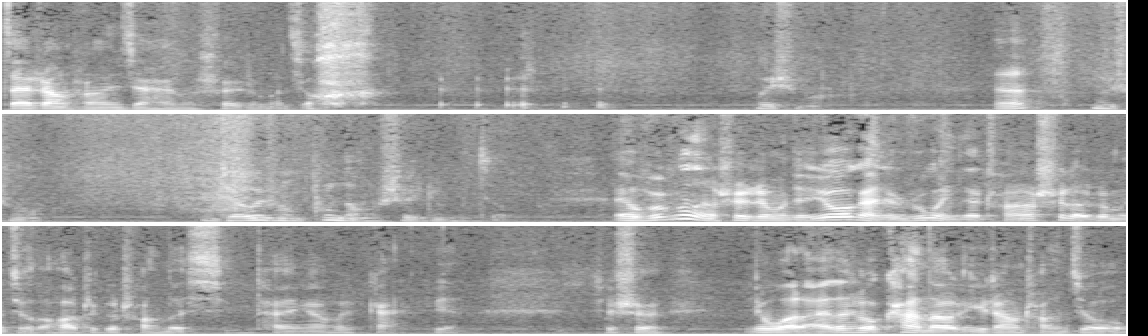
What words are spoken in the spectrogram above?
在这张床上竟然还能睡这么久，为什么？嗯，为什么？你觉得为什么不能睡这么久？哎，我不是不能睡这么久，因为我感觉如果你在床上睡了这么久的话，这个床的形态应该会改变。就是因为我来的时候看到一张床就，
